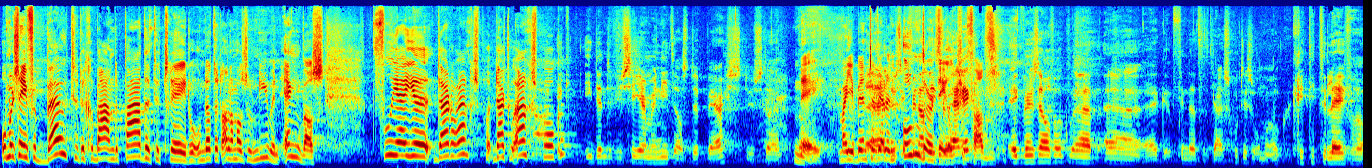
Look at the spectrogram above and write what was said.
Om eens even buiten de gebaande paden te treden, omdat het allemaal zo nieuw en eng was. Voel jij je daardoor daartoe aangesproken? Identificeer me niet als de pers. Dus daar, nee, maar je bent er wel uh, een dus onderdeeltje van. Ik ben zelf ook, uh, uh, ik vind dat het juist goed is om ook kritiek te leveren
